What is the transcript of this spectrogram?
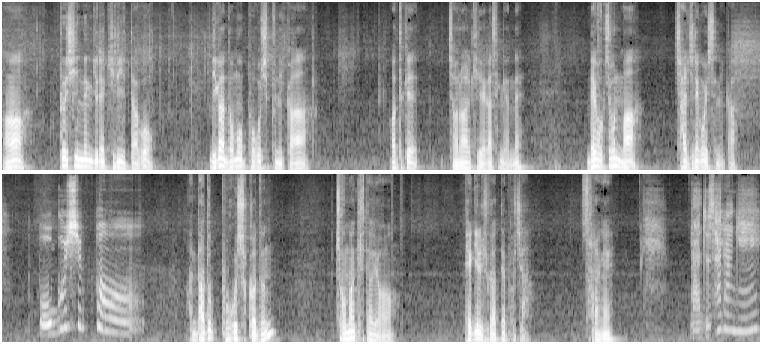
어 뜻이 있는 길에 길이 있다고. 네가 너무 보고 싶으니까 어떻게 전화할 기회가 생겼네. 내 걱정은 마. 잘 지내고 있으니까. 보고 싶어. 아, 나도 보고 싶거든. 조금만 기다려. 100일 휴가 때 보자. 사랑해. 나도 사랑해.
